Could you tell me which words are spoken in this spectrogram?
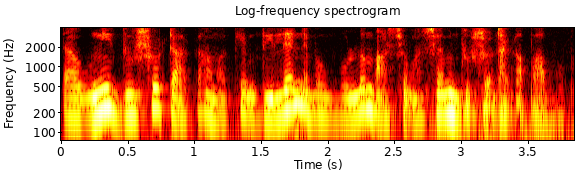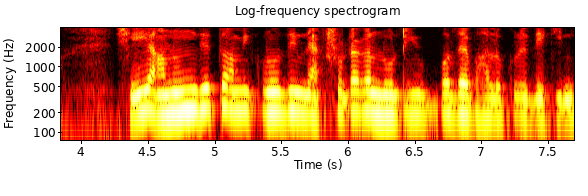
তা উনি দুশো টাকা আমাকে দিলেন এবং বলল, মাসে মাসে আমি দুশো টাকা পাবো। সেই আনন্দে তো আমি কোনোদিন একশো টাকার নোটি বোধহয় ভালো করে দেখিনি।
